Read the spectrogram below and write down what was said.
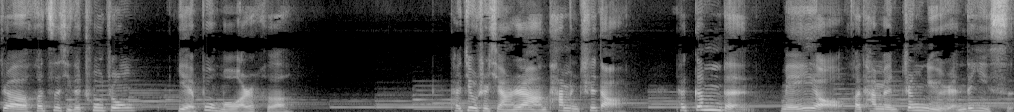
这和自己的初衷也不谋而合。他就是想让他们知道，他根本。没有和他们争女人的意思。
